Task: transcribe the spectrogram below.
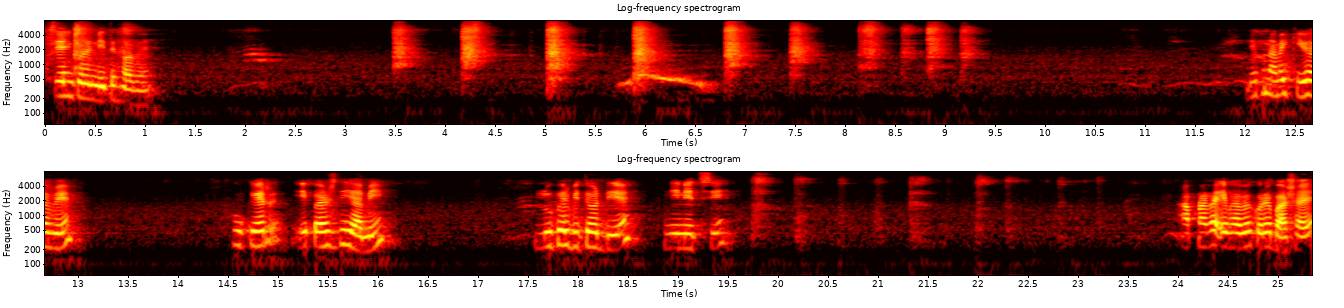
চেন করে নিতে হবে। দেখুন আমি কীভাবে হুকের এপাশ দিয়ে আমি লুপের ভিতর দিয়ে নিয়ে নিচ্ছি। আপনারা এভাবে করে বাসায়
